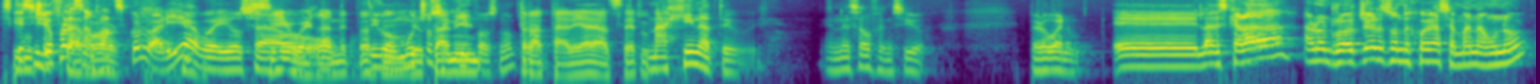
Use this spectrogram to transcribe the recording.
Es que si yo fuera San. Francisco lo haría, güey. O sea, sí, güey, la o- neta. digo, sí. Yo muchos equipos, ¿no? Pero Trataría de hacerlo. imagínate, güey, en esa ofensiva. Pero bueno, eh, la descarada, Aaron Rodgers, ¿dónde juega semana 1?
